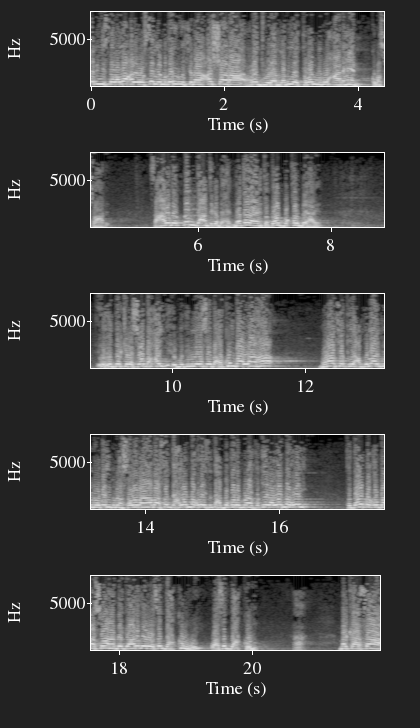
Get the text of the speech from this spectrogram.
nabiyi sala اllahu alيh wasalam hayru inaa cashara rajulan labiyo toban nin waxaan ahayn kuma soo harin saxaabadoo dhan gacanta ka baxeen meeqay ahayn toddoba boqol bay ahaayeen uxud markii la soo baxay madiine laga soo baxay kun baa la ahaa. Munaafiqii cabdullahi bin ubay bin salol ahaa baa saddex la noqday saddex boqoloo munaafiqiina la noqday. Toddoba boqol baa soo hadhay gaaladooda waa saddex kun wey waa saddex kun. Markaasaa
